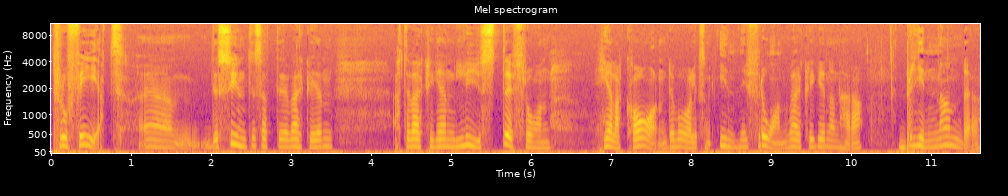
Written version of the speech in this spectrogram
profet. Ehm, det syntes att det verkligen, att det verkligen lyste från hela karn. Det var liksom inifrån, verkligen den här brinnande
